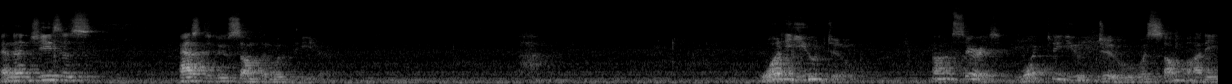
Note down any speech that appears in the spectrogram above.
And then Jesus has to do something with Peter. What do you do? No, I'm serious. What do you do with somebody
